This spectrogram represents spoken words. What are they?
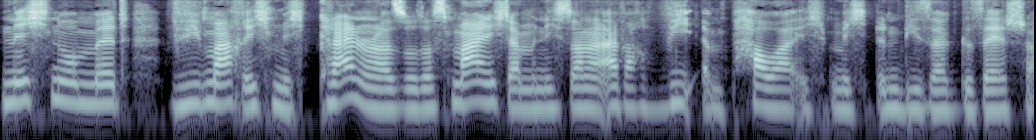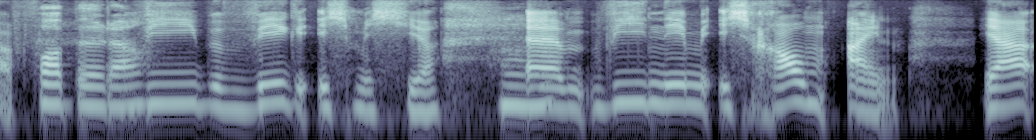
nicht nur mit, wie mache ich mich klein oder so, das meine ich damit nicht, sondern einfach, wie empower ich mich in dieser Gesellschaft. Vorbilder. Wie bewege ich mich hier? Mhm. Ähm, wie nehme ich Raum ein? Ja,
